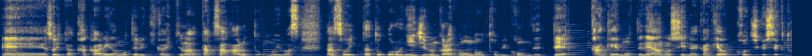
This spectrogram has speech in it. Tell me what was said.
えー、そういった関わりが持てる機会っていうのはたくさんあると思います。だからそういったところに自分からどんどん飛び込んでって、関係持ってね、あの信頼関係を構築していくと。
